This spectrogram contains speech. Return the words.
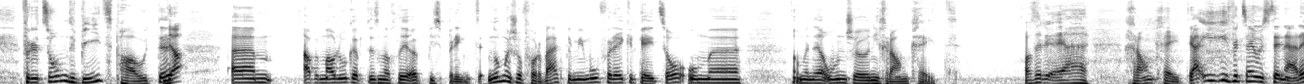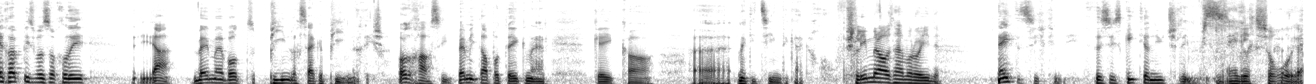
für den Sonne dabei zu behalten. Ja. Ähm, aber mal schauen, ob das noch etwas bringt. Nur schon vorweg, bei meinem Aufreger geht es auch um, äh, um eine unschöne Krankheit. Oder, äh, Krankheit. Ja, ich, ich erzähle es dann. Ich etwas, was so ein bisschen, ja, wenn man will, peinlich sagen, peinlich ist. Oder kann sein. Wenn man in die Apotheke geht, kann äh, Medizin dagegen kaufen. Schlimmer als Hämorrhoiden? Nein, das sicher nicht. Das ist, es gibt ja nichts Schlimmeres. Eigentlich schon, ja.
